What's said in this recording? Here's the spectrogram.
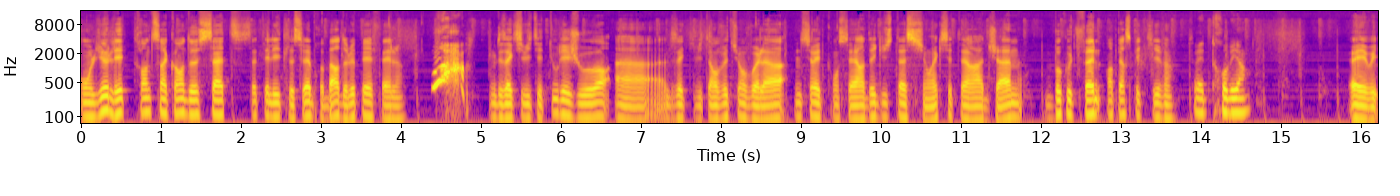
ont lieu les 35 ans de SAT, Satellite, le célèbre bar de l'EPFL. Donc des activités tous les jours, euh, des activités en veux-tu en voilà, une série de concerts, dégustations, etc., jam, beaucoup de fun en perspective. Ça va être trop bien. Eh oui,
